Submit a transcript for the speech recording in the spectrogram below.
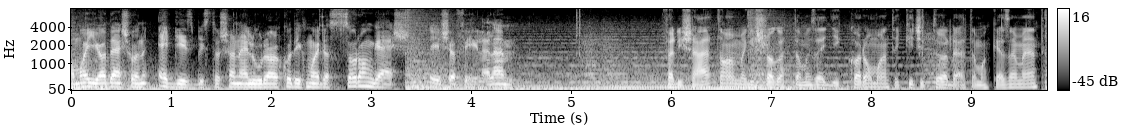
A mai adáson egész biztosan eluralkodik majd a szorongás és a félelem. Fel is álltam, meg is ragadtam az egyik karomat, egy kicsit tördeltem a kezemet.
